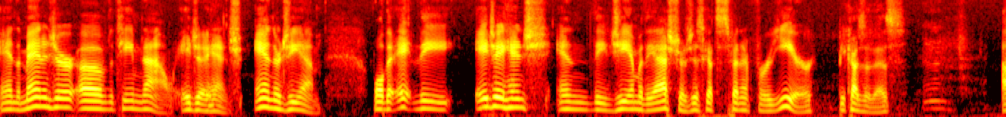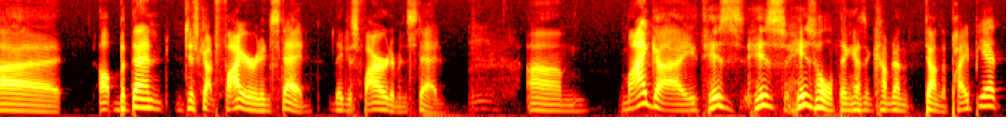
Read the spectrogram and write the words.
and the manager of the team now, AJ Hinch, and their GM. Well, the the AJ Hinch and the GM of the Astros just got suspended for a year because of this. Uh, uh, but then just got fired instead. They just fired him instead. Um, my guy, his his his whole thing hasn't come down down the pipe yet,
